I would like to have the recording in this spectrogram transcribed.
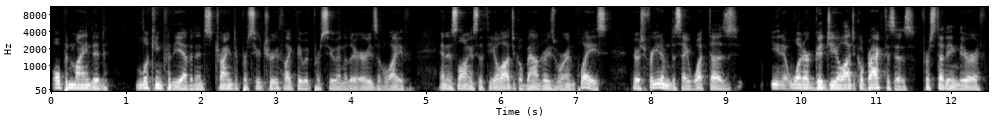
open minded, looking for the evidence, trying to pursue truth like they would pursue in other areas of life. And as long as the theological boundaries were in place, there's freedom to say what does you know what are good geological practices for studying the earth.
